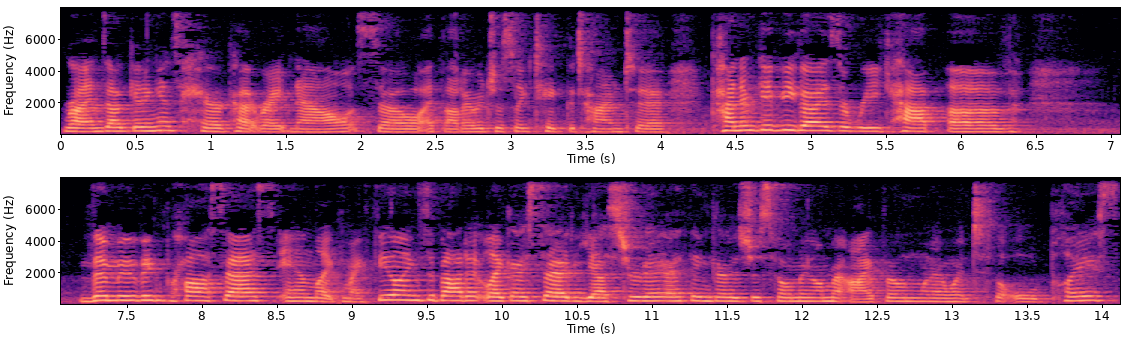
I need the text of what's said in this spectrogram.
Ryan's out getting his haircut right now so I thought I would just like take the time to kind of give you guys a recap of the moving process and like my feelings about it. Like I said yesterday, I think I was just filming on my iPhone when I went to the old place.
